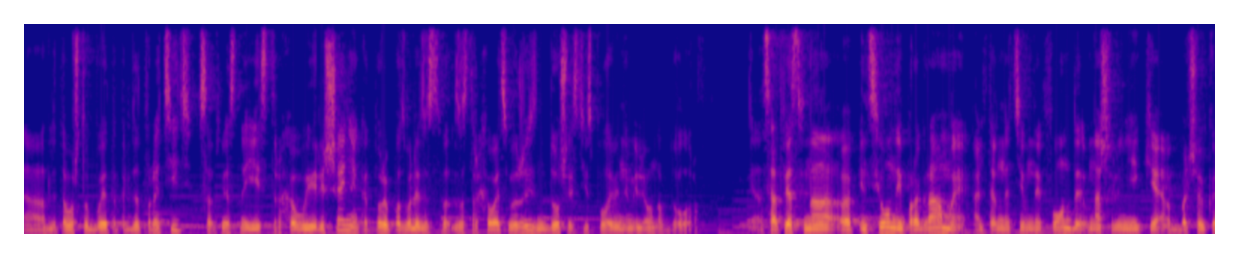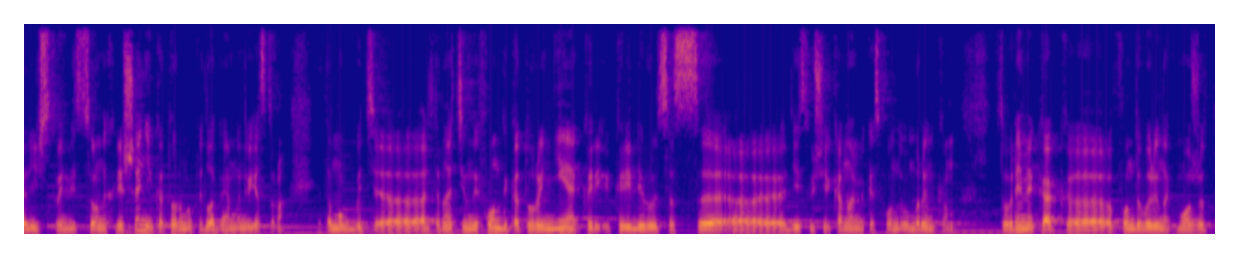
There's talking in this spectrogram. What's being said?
А, для того, чтобы это предотвратить, соответственно, есть страховые решения, которые позволяют застраховать свою жизнь до 6,5 миллионов долларов. Соответственно, э, пенсионные программы, альтернативные фонды, в нашей линейке большое количество инвестиционных решений, которые мы предлагаем инвестору. Это могут быть э, альтернативные фонды, которые не коррелируются с э, действующей экономикой, с фондовым рынком, в то время как фондовый рынок может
